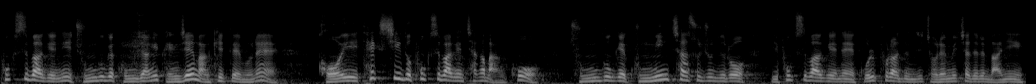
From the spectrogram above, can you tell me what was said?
폭스바겐이 중국의 공장이 굉장히 많기 때문에 거의 택시도 폭스바겐 차가 많고 중국의 국민차 수준으로 이 폭스바겐의 골프라든지 저렴이 차들은 많이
